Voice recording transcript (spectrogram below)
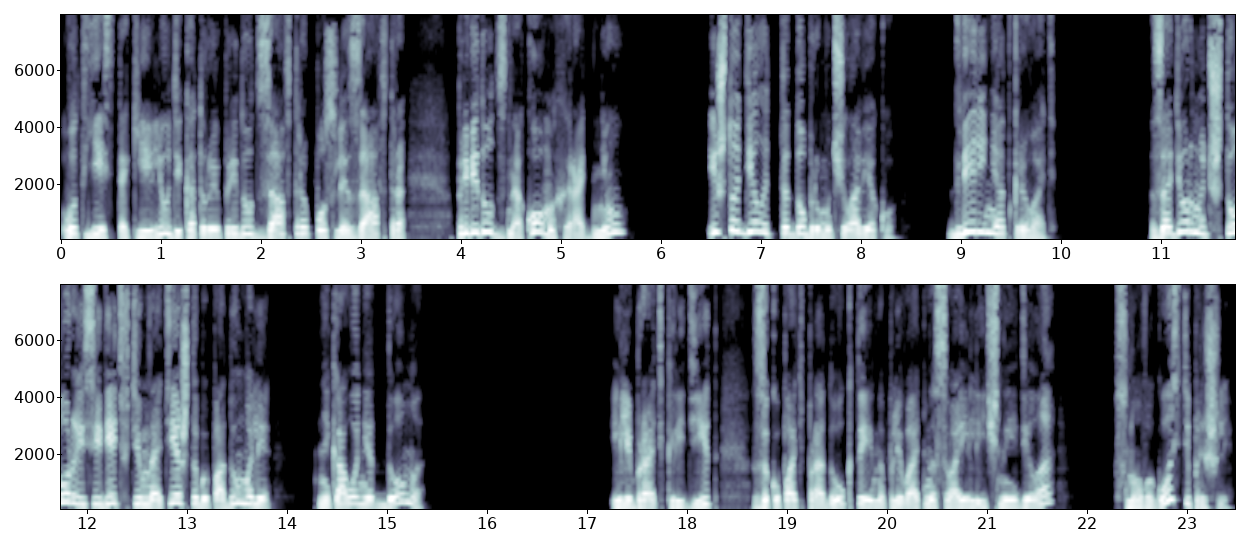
Вот есть такие люди, которые придут завтра, послезавтра, приведут знакомых и родню. И что делать-то доброму человеку? Двери не открывать. Задернуть шторы и сидеть в темноте, чтобы подумали, никого нет дома? Или брать кредит, закупать продукты и наплевать на свои личные дела? Снова гости пришли?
